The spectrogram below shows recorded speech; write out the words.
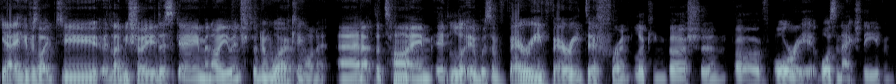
yeah, he was like, "Do you let me show you this game, and are you interested in working on it?" And at the time, it lo- it was a very very different looking version of Ori. It wasn't actually even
